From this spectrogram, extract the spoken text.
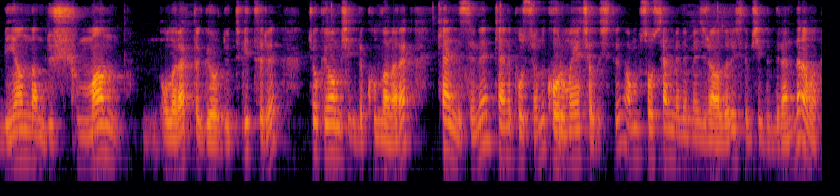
bir yandan düşman olarak da gördüğü Twitter'ı çok yoğun bir şekilde kullanarak kendisini, kendi pozisyonunu korumaya çalıştı. Ama sosyal medya mecraları işte bir şekilde direndiler ama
